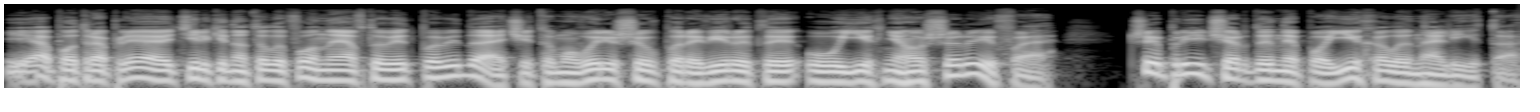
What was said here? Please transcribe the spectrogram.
Я потрапляю тільки на телефонний автовідповідач, тому вирішив перевірити у їхнього шерифа, чи прічарди не поїхали на літо.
